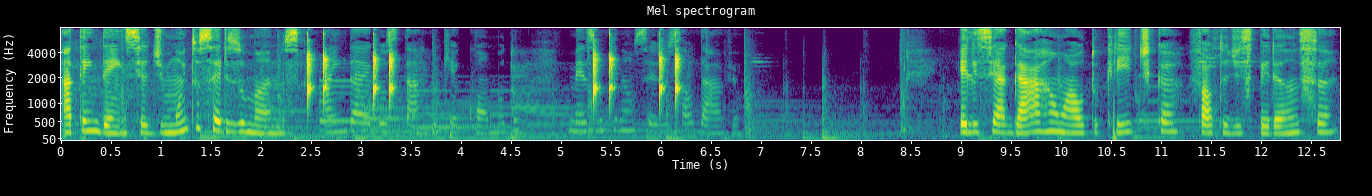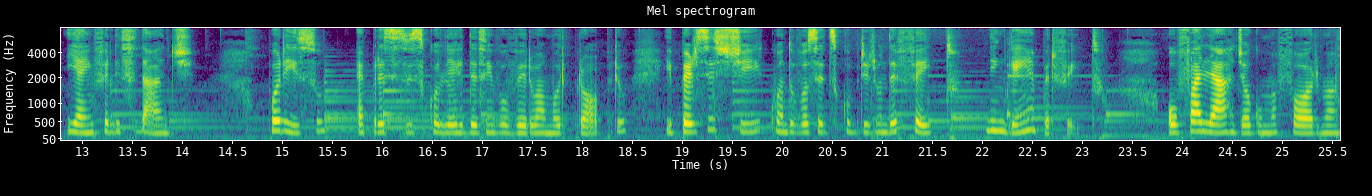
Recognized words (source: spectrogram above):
a tendência de muitos seres humanos ainda é gostar Eles se agarram à autocrítica, falta de esperança e à infelicidade por isso, é preciso escolher desenvolver o amor próprio e persistir quando você descobrir um defeito. Ninguém é perfeito. Ou falhar de alguma forma,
